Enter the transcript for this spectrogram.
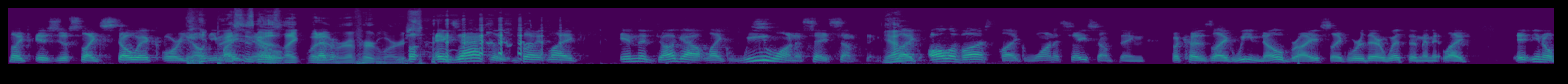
like is just like stoic, or you know he Bryce might just you know, goes like whatever. I've heard worse. but exactly, but like in the dugout, like we want to say something. Yeah. Like all of us like want to say something because like we know Bryce, like we're there with him, and it like it you know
